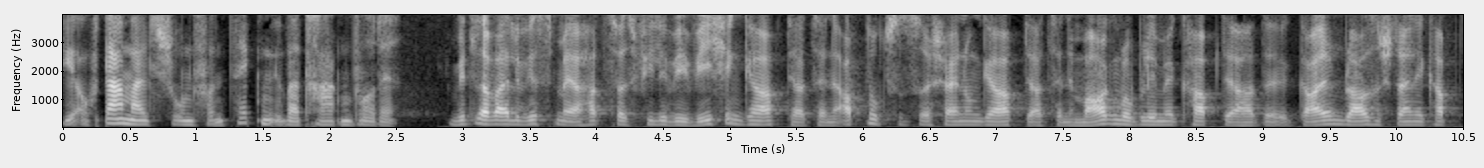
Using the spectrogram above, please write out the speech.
die auch damals schon von Zecken übertragen wurde. Mittlerweile wissen wir, er hat zwar viele Wehwehchen gehabt, er hat seine Abnutzungserscheinungen gehabt, er hat seine Magenprobleme gehabt, er hatte Gallenblasensteine gehabt,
